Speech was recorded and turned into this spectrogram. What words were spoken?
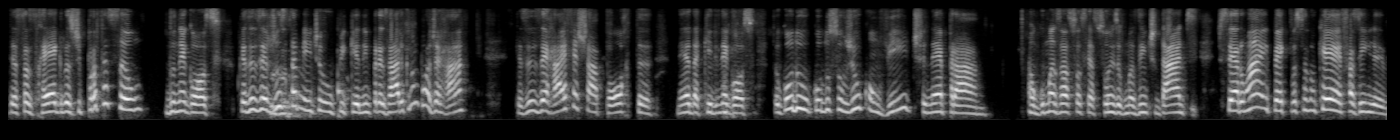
dessas regras de proteção do negócio, porque às vezes é uhum. justamente o pequeno empresário que não pode errar, que às vezes errar é fechar a porta né, daquele negócio. Então, quando, quando surgiu o convite né, para algumas associações, algumas entidades disseram, ah, IPEC, você não quer fazer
